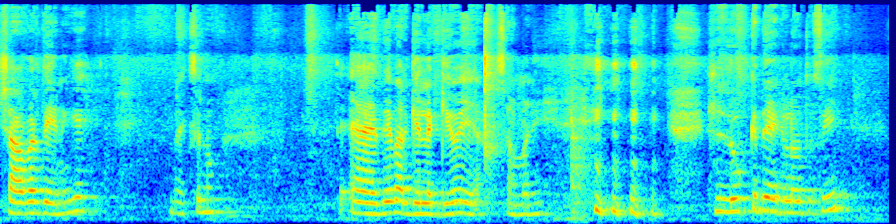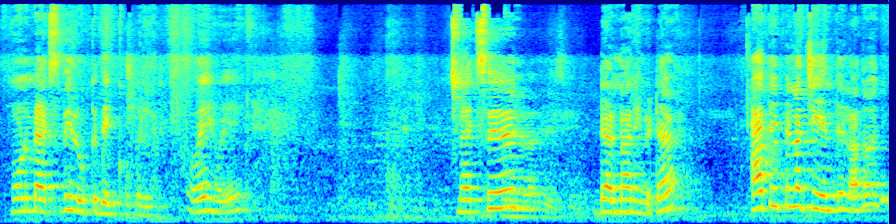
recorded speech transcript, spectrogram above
ਸ਼ਾਵਰ ਦੇਣਗੇ ਮੈਕਸ ਨੂੰ। ਤੇ ਇਹਦੇ ਵਰਗੇ ਲੱਗੇ ਹੋਏ ਆ ਸਾਹਮਣੇ। ਲੁੱਕ ਦੇਖ ਲਓ ਤੁਸੀਂ। ਹੁਣ ਮੈਕਸ ਦੀ ਲੁੱਕ ਦੇਖੋ ਪਹਿਲਾਂ। ਓਏ ਹੋਏ। ਮੈਕਸ ਡਰਨਾ ਨਹੀਂ ਬੇਟਾ। ਆ ਤੇ ਪਹਿਲਾਂ ਚੇਨ ਤੇ ਲਾ ਦਿਓ ਇਹਦੀ।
